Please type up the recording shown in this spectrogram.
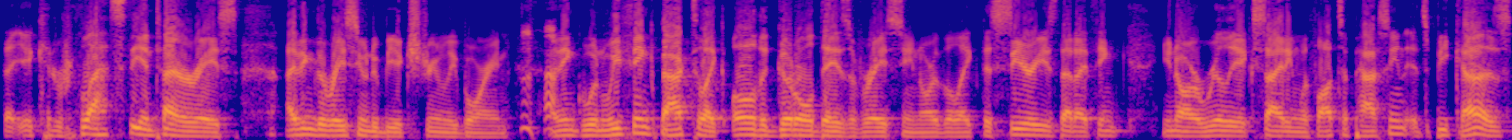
that it could last the entire race, I think the racing would be extremely boring. I think when we think back to like oh the good old days of racing or the like the series that I think you know are really exciting with lots of passing, it's because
